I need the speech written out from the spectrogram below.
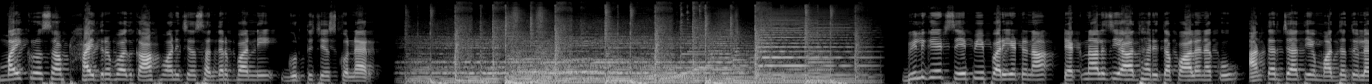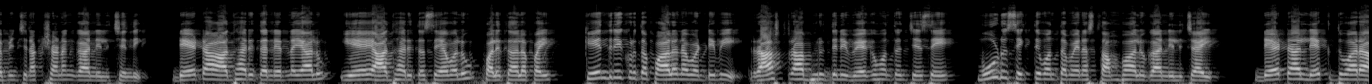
మైక్రోసాఫ్ట్ హైదరాబాద్కు ఆహ్వానించిన సందర్భాన్ని గుర్తు చేసుకున్నారు. బిల్గేట్స్ ఏపీ పర్యటన టెక్నాలజీ ఆధారిత పాలనకు అంతర్జాతీయ మద్దతు లభించిన క్షణంగా నిలిచింది. డేటా ఆధారిత నిర్ణయాలు ఏఐ ఆధారిత సేవలు ఫలితాలపై కేంద్రీకృత పాలన వంటివి రాష్ట్రాభివృద్ధిని వేగవంతం చేసే మూడు శక్తివంతమైన స్తంభాలుగా నిలిచాయి. డేటా లేక్ ద్వారా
